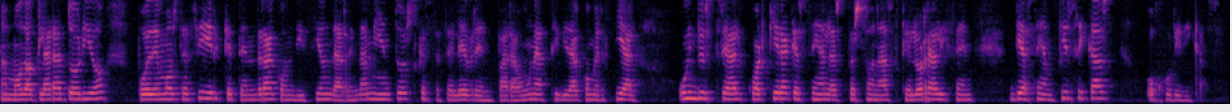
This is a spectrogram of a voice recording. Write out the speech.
a modo aclaratorio, podemos decir que tendrá condición de arrendamientos que se celebren para una actividad comercial o industrial cualquiera que sean las personas que lo realicen, ya sean físicas o jurídicas.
